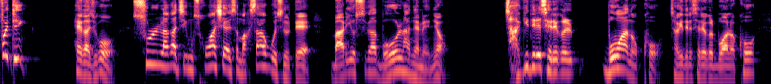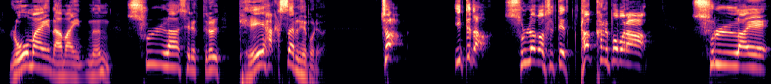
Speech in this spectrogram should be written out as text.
파이팅! 해가지고 술라가 지금 소아시아에서 막 싸우고 있을 때 마리우스가 뭘 하냐면요. 자기들의 세력을 모아놓고 자기들의 세력을 모아놓고 로마에 남아있는 술라 세력들을 대학살을 해버려요. 자, 이때다. 술라가 없을 때 닭칼을 뽑아라. 술라의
